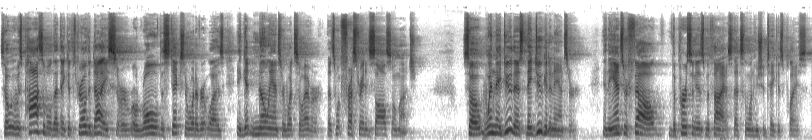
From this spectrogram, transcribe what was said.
So it was possible that they could throw the dice or, or roll the sticks or whatever it was and get no answer whatsoever. That's what frustrated Saul so much. So when they do this, they do get an answer. And the answer fell the person is Matthias. That's the one who should take his place.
